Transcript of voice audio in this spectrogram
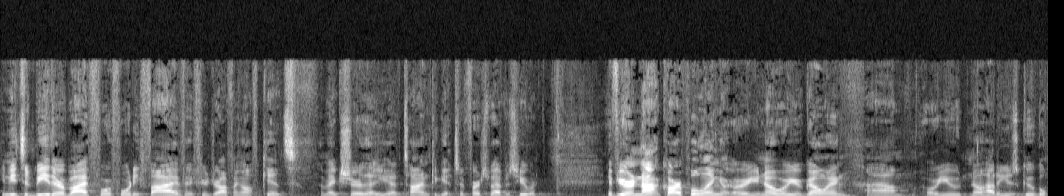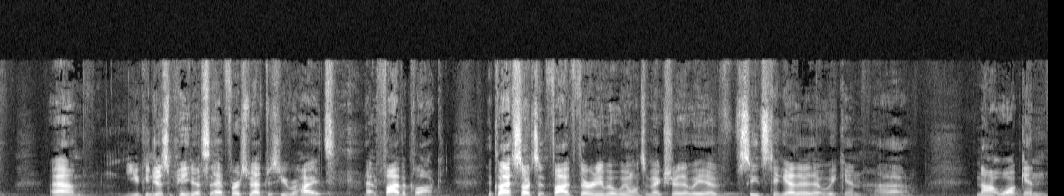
You need to be there by 4:45 if you're dropping off kids to make sure that you have time to get to First Baptist Huber. If you're not carpooling or you know where you're going um, or you know how to use Google, um, you can just meet us at First Baptist Huber Heights at 5 o'clock. The class starts at 5:30, but we want to make sure that we have seats together that we can uh, not walk in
